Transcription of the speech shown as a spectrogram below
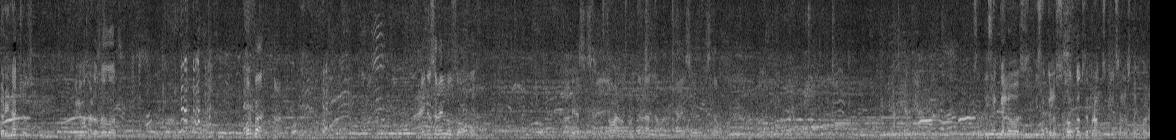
Dorinachos. Venimos a los dogos. Porfa. Ay, no se ven los dos. Ah, mira, sí se ven. No, los volteé la cámara. Ahí se ve dónde. Dicen que los, dicen que los hot dogs de Bronxville son los mejores.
